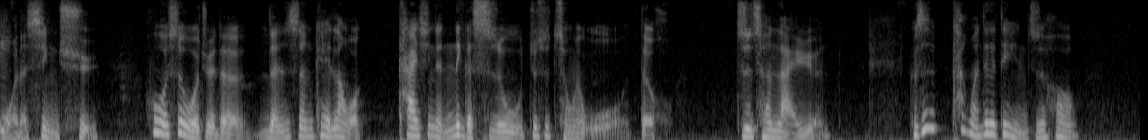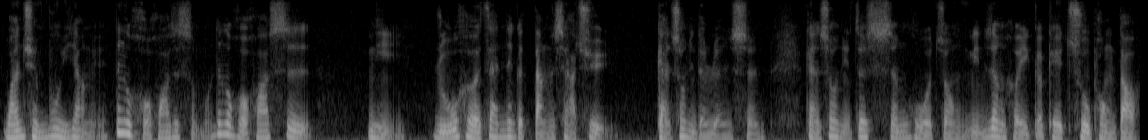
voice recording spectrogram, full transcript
我的兴趣，或者是我觉得人生可以让我开心的那个事物，就是成为我的支撑来源。可是看完这个电影之后，完全不一样诶，那个火花是什么？那个火花是你如何在那个当下去感受你的人生，感受你这生活中你任何一个可以触碰到、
